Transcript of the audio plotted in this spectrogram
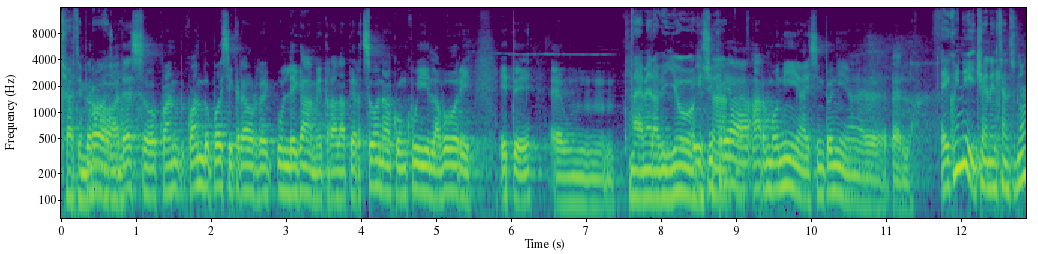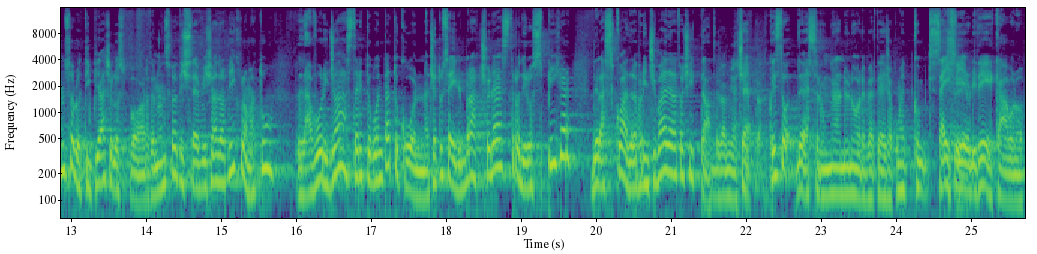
certo, però immagino. adesso quando, quando poi si crea un, un legame tra la persona con cui lavori e te, è un... È meraviglioso. e si certo. crea armonia e sintonia, è bello. E quindi, cioè, nel senso, non solo ti piace lo sport, non solo ti ci sei avvicinato da piccolo, ma tu lavori già a stretto contatto con, cioè tu sei il braccio destro dello speaker della squadra principale della tua città. Della mia Cioè, città. Questo deve essere un grande onore per te, cioè, come, come- sei fiero di te, cavolo.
